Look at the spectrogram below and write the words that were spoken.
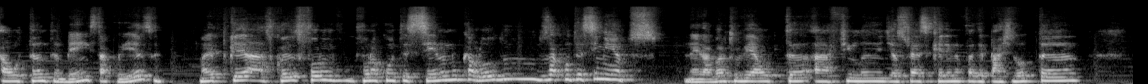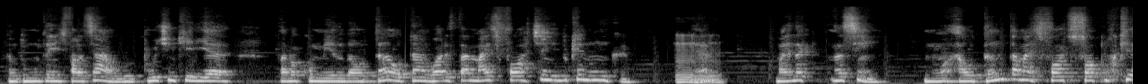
a OTAN também está coesa, mas porque as coisas foram, foram acontecendo no calor do, dos acontecimentos. Né? Agora tu vê a OTAN, a Finlândia, a Suécia querendo fazer parte da OTAN. Então muita gente fala assim, ah, o Putin queria, estava com medo da OTAN, a OTAN agora está mais forte do que nunca. Uhum. Né? Mas assim, a OTAN não está mais forte só porque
